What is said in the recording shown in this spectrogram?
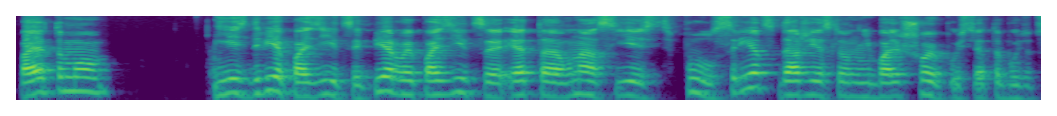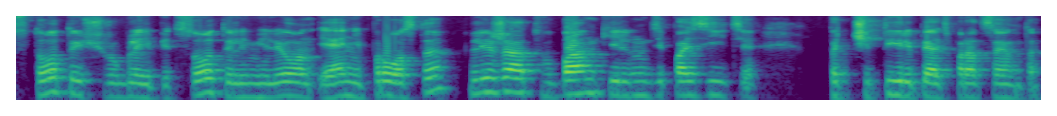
Поэтому есть две позиции. Первая позиция – это у нас есть пул средств, даже если он небольшой, пусть это будет 100 тысяч рублей, 500 или миллион, и они просто лежат в банке или на депозите под 4-5%,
